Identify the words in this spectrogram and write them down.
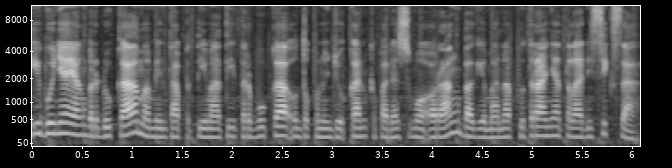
Ibunya yang berduka meminta peti mati terbuka untuk menunjukkan kepada semua orang bagaimana putranya telah disiksa.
